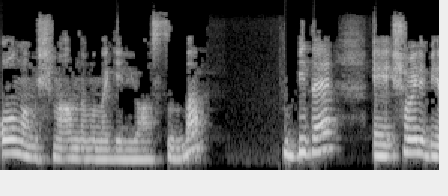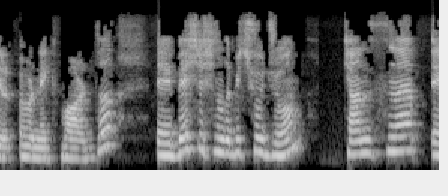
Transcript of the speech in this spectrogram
olmamış mı anlamına geliyor aslında. Bir de e, şöyle bir örnek vardı. 5 e, yaşında bir çocuğun kendisine e,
